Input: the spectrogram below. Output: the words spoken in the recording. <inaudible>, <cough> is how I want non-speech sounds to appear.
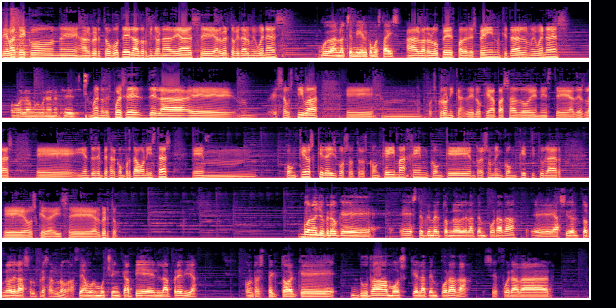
Debate con eh, Alberto Bote, la dormilona de As. Eh, Alberto, ¿qué tal? Muy buenas. Muy buenas noches, Miguel, ¿cómo estáis? Álvaro López, Padre Spain, ¿qué tal? Muy buenas. Hola, muy buenas noches. Bueno, después de la eh, exhaustiva mm, pues crónica de lo que ha pasado en este Adeslas y antes de empezar con protagonistas, em, ¿con qué os quedáis vosotros? ¿Con qué imagen, con qué resumen, con qué titular os quedáis? Alberto. Bueno, yo creo que este primer torneo de la temporada eh, ha sido el torneo de las sorpresas, ¿no? Hacíamos mucho hincapié en la previa con respecto a que dudábamos que la temporada se fuera a dar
